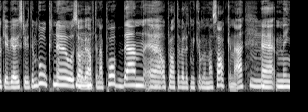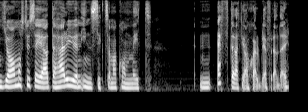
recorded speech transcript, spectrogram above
okej vi har ju skrivit en bok nu och så har vi Mm. haft den här podden eh, och pratar väldigt mycket om de här sakerna. Mm. Eh, men jag måste ju säga att det här är ju en insikt som har kommit mm, efter att jag själv blev förälder.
